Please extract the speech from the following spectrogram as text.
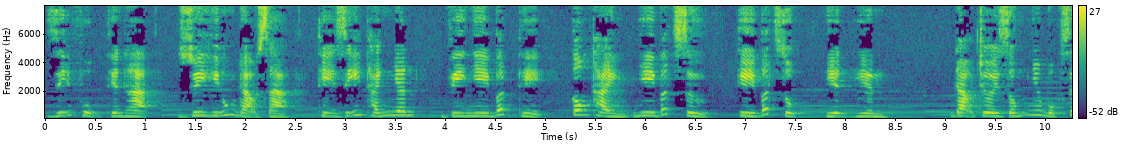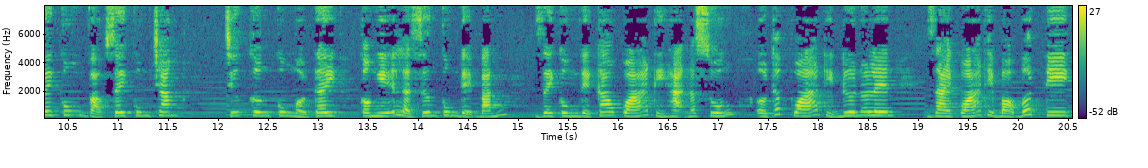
dĩ phụng thiên hạ, duy hữu đạo giả, thị dĩ thánh nhân, vi nhi bất thị, công thành nhi bất sử, kỳ bất dục, hiện hiền. đạo trời giống như buộc dây cung vào dây cung trăng. Chữ cương cung ở đây có nghĩa là dương cung để bắn, dây cung để cao quá thì hạ nó xuống, ở thấp quá thì đưa nó lên, dài quá thì bỏ bớt đi,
